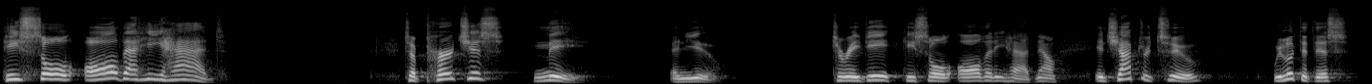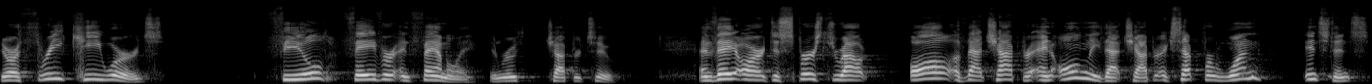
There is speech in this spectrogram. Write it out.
He sold all that he had to purchase me and you. To redeem, he sold all that he had. Now, in chapter 2, we looked at this. There are three key words field, favor, and family in Ruth chapter 2. And they are dispersed throughout all of that chapter and only that chapter, except for one instance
